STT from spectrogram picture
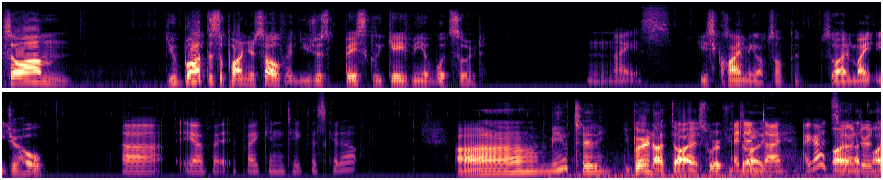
So um, you brought this upon yourself, and you just basically gave me a wood sword. Nice. He's climbing up something, so I might need your help. Uh, yeah. If I if I can take this kid out. I'm mutating. You better not die. I swear, if you I die. didn't die. I got No, I, I, 203 no, I,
